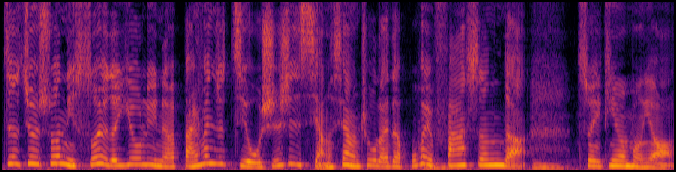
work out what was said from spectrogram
这就是说，你所有的忧虑呢，百分之九十是想象出来的，不会发生的。嗯、所以，听众朋友。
